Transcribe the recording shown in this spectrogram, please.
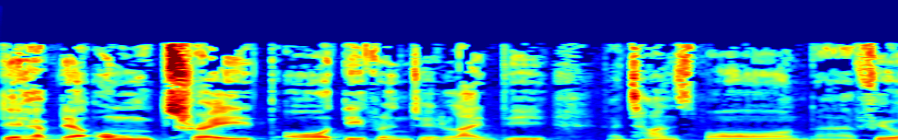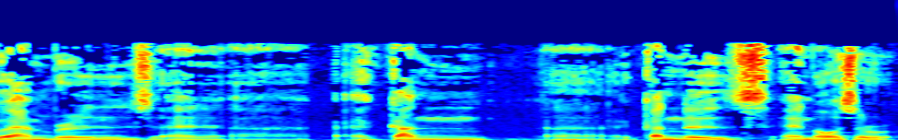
they have their own trade, all different trade like the uh, transport, uh, field ambulance, and gun gunners, and also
